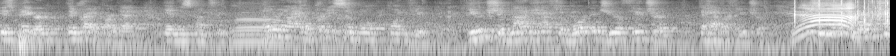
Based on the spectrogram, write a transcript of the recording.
is bigger than credit card debt in this country. Hillary and I have a pretty simple point of view. You should not have to mortgage your future to have a future. You shouldn't have to Yeah. mortgage your future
